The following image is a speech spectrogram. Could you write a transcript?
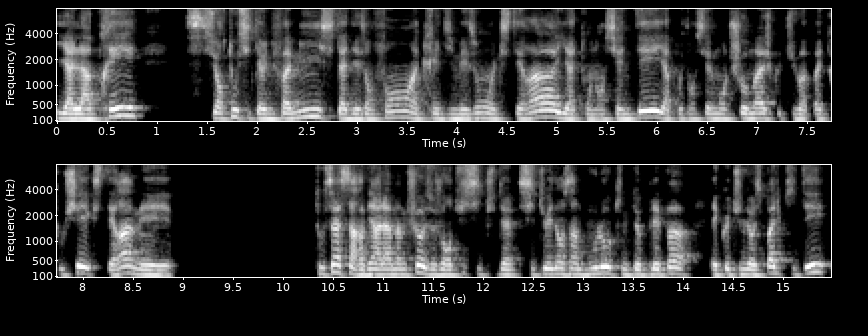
il y a l'après, surtout si tu as une famille, si tu as des enfants, un crédit maison, etc. Il y a ton ancienneté, il y a potentiellement le chômage que tu vas pas toucher, etc. Mais tout ça, ça revient à la même chose. Aujourd'hui, si tu, si tu es dans un boulot qui ne te plaît pas et que tu n'oses pas le quitter,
